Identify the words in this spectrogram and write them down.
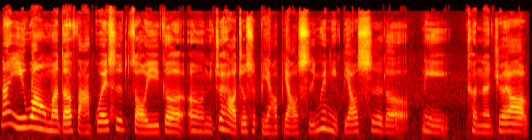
那以往我们的法规是走一个，嗯，你最好就是不要标示，因为你标示了，你可能就要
